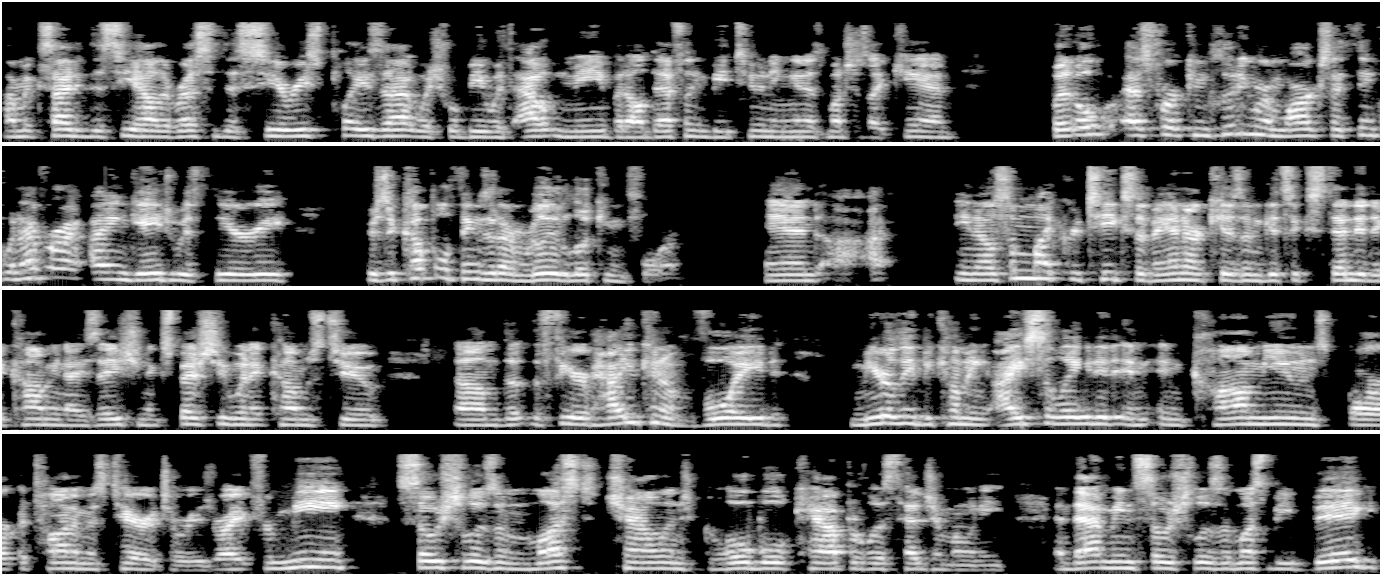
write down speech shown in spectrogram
I'm excited to see how the rest of the series plays out, which will be without me, but I'll definitely be tuning in as much as I can. But as for concluding remarks, I think whenever I, I engage with theory, there's a couple things that I'm really looking for, and I, you know some of my critiques of anarchism gets extended to communization, especially when it comes to um, the, the fear of how you can avoid merely becoming isolated in, in communes or autonomous territories, right? For me, socialism must challenge global capitalist hegemony. And that means socialism must be big,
